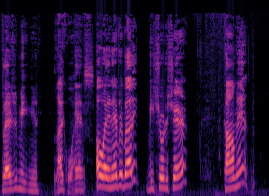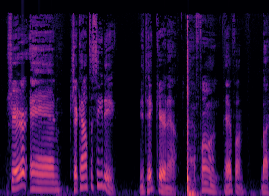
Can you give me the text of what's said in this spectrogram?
Pleasure meeting you. Likewise. And oh, and everybody, be sure to share, comment, share, and check out the CD. You take care now. have fun. Have fun. Bye.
